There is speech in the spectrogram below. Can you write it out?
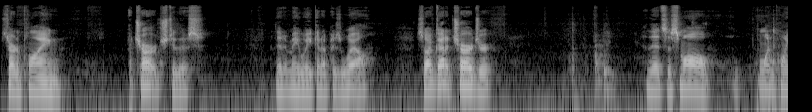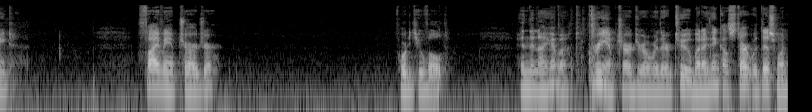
start applying a charge to this, that it may wake it up as well. So I've got a charger that's a small 1.5 amp charger, 42 volt. And then I have a 3 amp charger over there too, but I think I'll start with this one.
